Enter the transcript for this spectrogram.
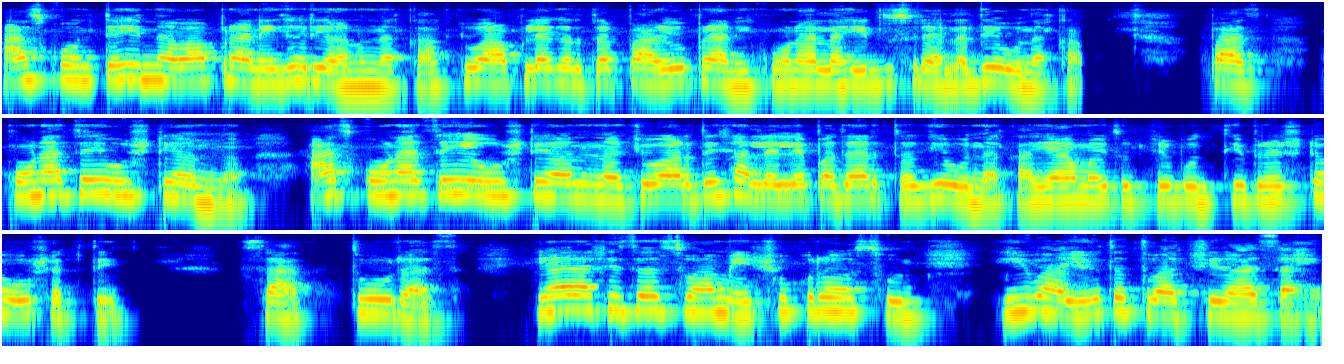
आज कोणतेही नवा प्राणी घरी आणू नका किंवा आपल्या घरचा पाळीव प्राणी कोणालाही दुसऱ्याला देऊ नका. पाच कोणाचेही उष्टे अन्न. आज कोणाचेही उष्टे अन्न किंवा अर्धे खाल्लेले पदार्थ घेऊ नका यामुळे तुमची बुद्धी भ्रष्ट होऊ शकते. सात तूळ रास या राशीचा स्वामी शुक्र असून ही वायू तत्वाची रास आहे.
